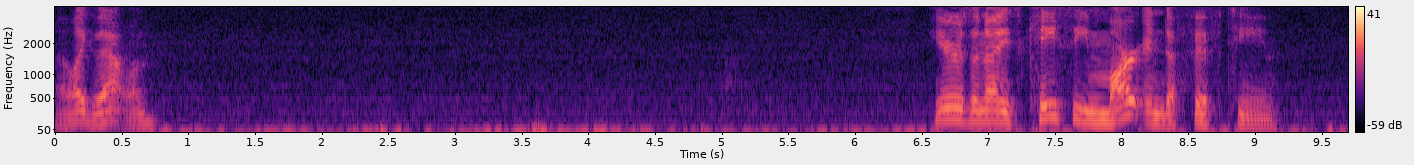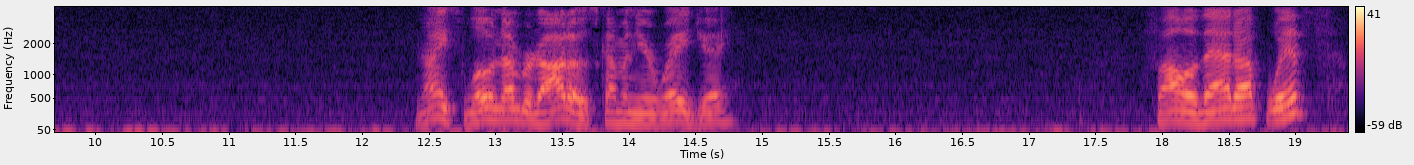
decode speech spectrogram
I like that one. Here's a nice Casey Martin to 15. Nice low numbered autos coming your way, Jay. Follow that up with.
